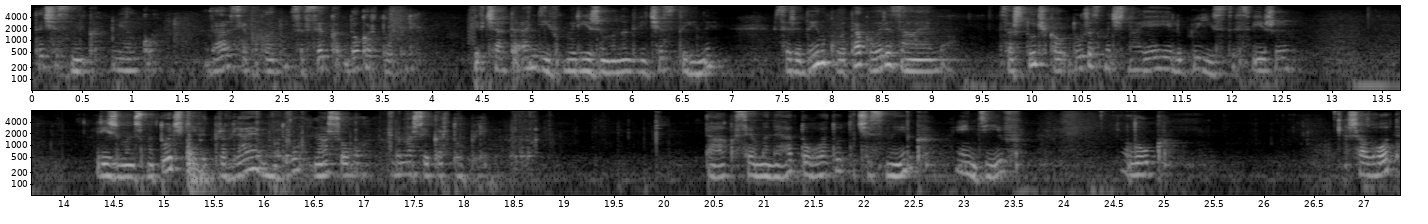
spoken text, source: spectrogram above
та чесник мілко. Зараз я покладу це все до картоплі. Дівчата, андів ми ріжемо на дві частини. Серединку отак вирізаємо. Ця штучка дуже смачна, я її люблю їсти свіжою. Ріжемо на шматочки і відправляємо до, нашого, до нашої картоплі. Так, все в мене готово. Тут чесник, індів, лук, шалот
